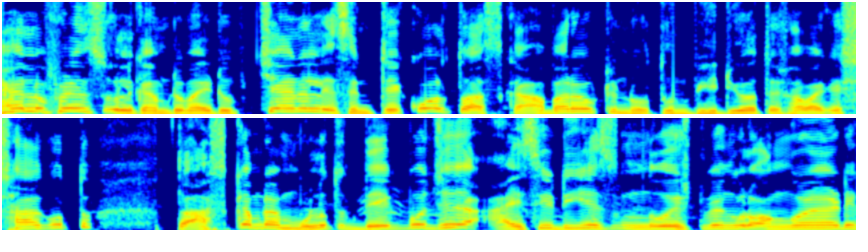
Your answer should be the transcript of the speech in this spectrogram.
Hello friends, welcome to my YouTube channel S N টেকওয়াল তো আজকে আবারও একটি নতুন ভিডিওতে সবাইকে স্বাগত। তো আজকে আমরা মূলত দেখব যে আইসিডিএস ওয়েস্ট বেঙ্গল অঙ্গনওয়াড়ি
